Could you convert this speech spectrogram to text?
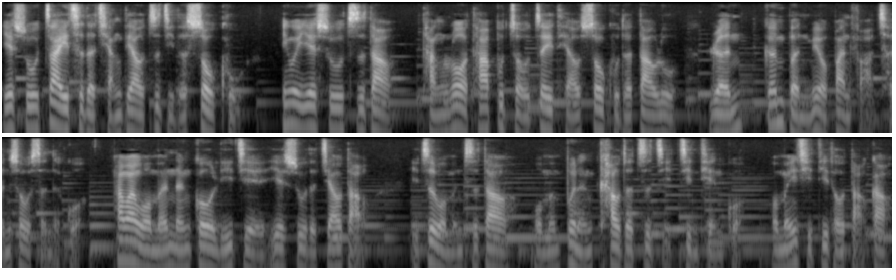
耶稣再一次的强调自己的受苦，因为耶稣知道，倘若他不走这条受苦的道路，人根本没有办法承受神的果。盼望我们能够理解耶稣的教导，以致我们知道我们不能靠着自己进天国。我们一起低头祷告，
